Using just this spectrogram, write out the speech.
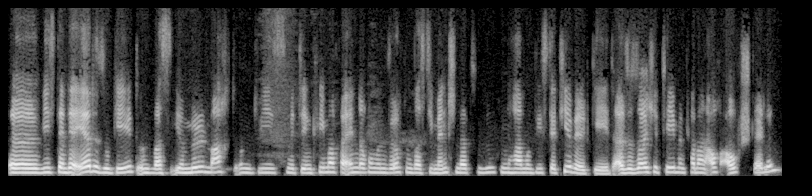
äh, wie es denn der Erde so geht und was ihr Müll macht und wie es mit den Klimaveränderungen wird und was die Menschen da zu suchen haben und wie es der Tierwelt geht. Also solche Themen kann man auch aufstellen.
